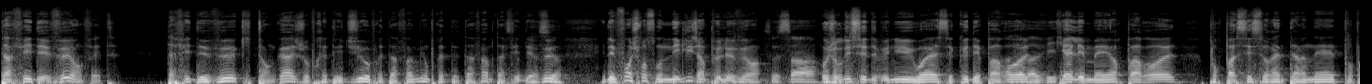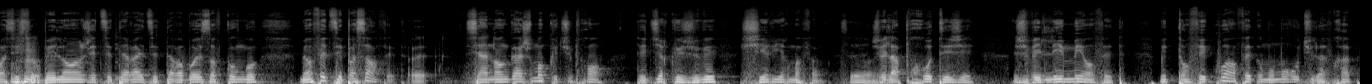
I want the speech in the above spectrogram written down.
T'as fait des vœux, en fait. T'as fait des vœux qui t'engagent auprès de Dieu, auprès de ta famille, auprès de ta femme. T'as fait des vœux. Et des fois, je pense qu'on néglige un peu les vœux. hein. C'est ça. Aujourd'hui, c'est devenu, ouais, c'est que des Ah, paroles. vite. Quelles les meilleures paroles pour passer sur Internet, pour passer sur Bélange, etc., etc., Voice of Congo. Mais en fait, c'est pas ça, en fait. Ouais. C'est un engagement que tu prends de dire que je vais chérir ma femme. C'est vrai. Je vais la protéger. Je vais l'aimer, en fait. Mais t'en fais quoi, en fait, au moment où tu la frappes?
